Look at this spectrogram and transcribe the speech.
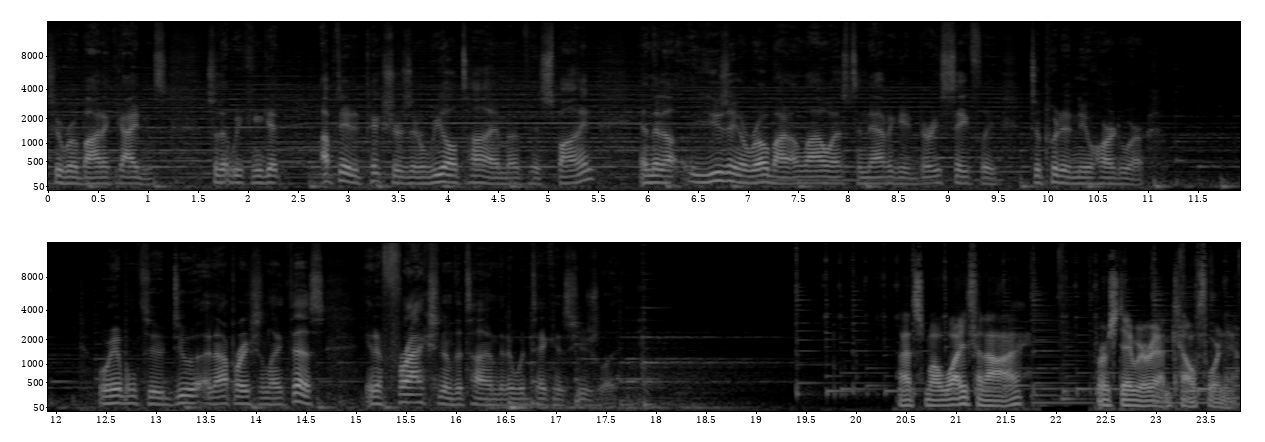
to robotic guidance so that we can get updated pictures in real time of his spine and then uh, using a robot allow us to navigate very safely to put in new hardware. We're able to do an operation like this in a fraction of the time that it would take us usually. That's my wife and I. First day we were out in California.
